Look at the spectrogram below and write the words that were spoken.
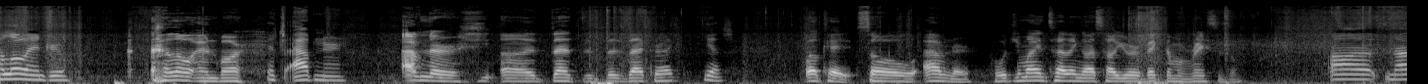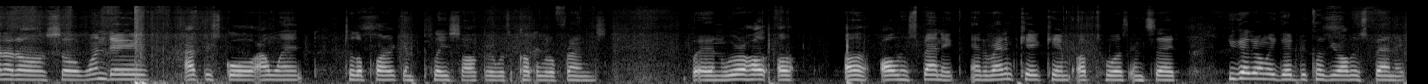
Hello, Andrew. Hello, Anbar. It's Abner. Abner, uh, that is that correct? Yes. Okay, so Abner, would you mind telling us how you were a victim of racism? Uh, not at all. So one day after school, I went to the park and played soccer with a couple little friends, but and we were all uh, uh, all Hispanic. And a random kid came up to us and said, "You guys are only good because you're all Hispanic."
